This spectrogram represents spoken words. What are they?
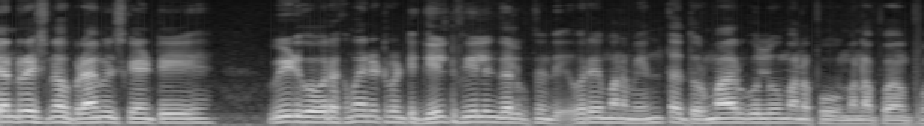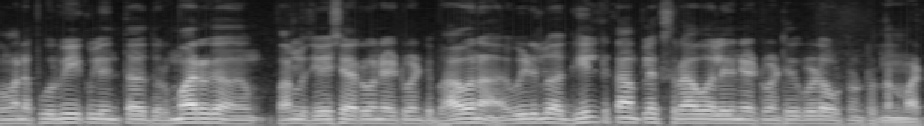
జనరేషన్ ఆఫ్ బ్రాహ్మిన్స్కి ఏంటి? వీడికి ఒక రకమైనటువంటి గిల్ట్ ఫీలింగ్ కలుగుతుంది. ఒరే మనం ఎంత దుర్మార్గులు మన పూ- మన మన పూర్వీకులు ఇంత దుర్మార్గ పనులు చేశారు అనేటువంటి భావన వీడిలో ఆ గిల్ట్ కాంప్లెక్స్ రావాలి అనేటువంటిది కూడా ఒకటి ఉంటుందన్నమాట.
